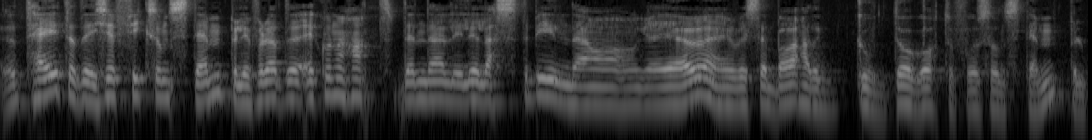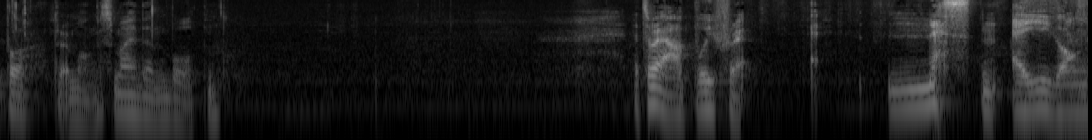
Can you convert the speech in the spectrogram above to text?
Det er teit at jeg ikke fikk sånn stempel for jeg kunne hatt den der lille lastebilen der og greier òg, hvis jeg bare hadde gått og godt å få sånn stempel på. Jeg tror det er mange som er i den båten. Jeg tror jeg har bruk for det nesten én gang.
